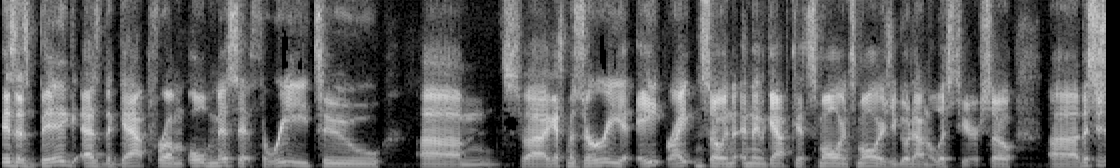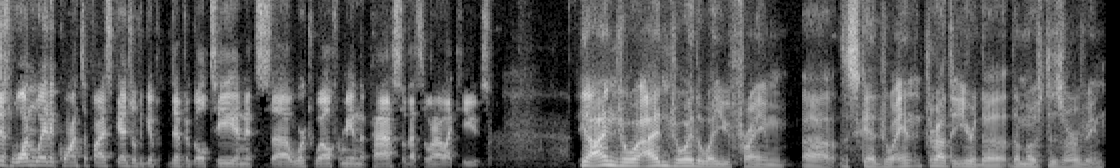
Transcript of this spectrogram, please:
is as big as the gap from Ole Miss at three to, um, so I guess Missouri at eight, right? And so, and, and then the gap gets smaller and smaller as you go down the list here. So, uh, this is just one way to quantify schedule to give difficulty, and it's uh, worked well for me in the past. So that's the one I like to use. Yeah, I enjoy I enjoy the way you frame uh, the schedule and throughout the year the the most deserving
